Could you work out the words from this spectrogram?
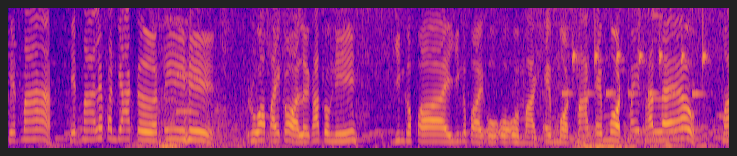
เห็ดมาเห็ดมาแล้วปัญญาเกิดนี่รัวไปก่อนเลยครับตรงนี้ ยิงเข้าไปยิงเข้าไปโอ้โอ้โอ้มาเต็มหมดมาเต็มหมดไม่ทันแล้ว มา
